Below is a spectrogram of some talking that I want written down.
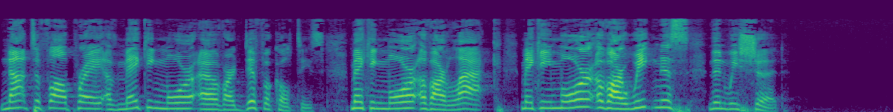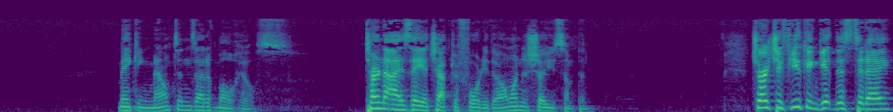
Not to fall prey of making more of our difficulties, making more of our lack, making more of our weakness than we should. Making mountains out of molehills. Turn to Isaiah chapter 40, though. I want to show you something. Church, if you can get this today,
